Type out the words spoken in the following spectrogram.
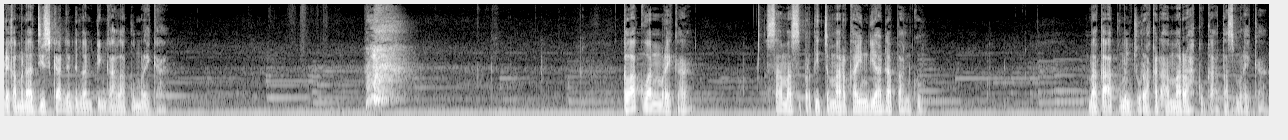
Mereka menajiskannya dengan tingkah laku mereka. Kelakuan mereka sama seperti cemar kain di hadapanku. Maka aku mencurahkan amarahku ke atas mereka,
